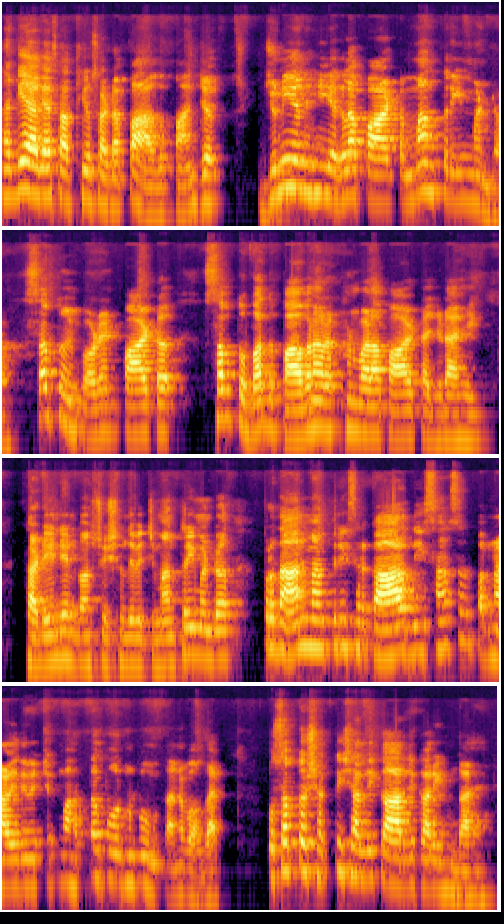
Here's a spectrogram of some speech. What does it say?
ਅੱਗੇ ਆ ਗਿਆ ਸਾਥੀਓ ਸਾਡਾ ਭਾਗ 5 ਯੂਨੀਅਨ ਹੀ ਅਗਲਾ ਪਾਰਟ ਮੰਤਰੀ ਮੰਡਲ। ਸਭ ਤੋਂ ਇੰਪੋਰਟੈਂਟ ਪਾਰਟ ਸਭ ਤੋਂ ਵੱਧ ਪਾਵਰਾਂ ਰੱਖਣ ਵਾਲਾ ਪਾਰਟ ਹੈ ਜਿਹੜਾ ਇਹ ਸਾਡੇ ਇੰਡੀਅਨ ਕਨਸਟੀਟਿਊਸ਼ਨ ਦੇ ਵਿੱਚ ਮੰਤਰੀ ਮੰਡਲ, ਪ੍ਰਧਾਨ ਮੰਤਰੀ ਸਰਕਾਰ ਦੀ ਸੰਸਦ ਪ੍ਰਣਾਲੀ ਦੇ ਵਿੱਚ ਇੱਕ ਮਹੱਤਵਪੂਰਨ ਭੂਮਿਕਾ ਨਿਭਾਉਂਦਾ ਹੈ। ਉਹ ਸਭ ਤੋਂ ਸ਼ਕਤੀਸ਼ਾਲੀ ਕਾਰਜਕਾਰੀ ਹੁੰਦਾ ਹੈ।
